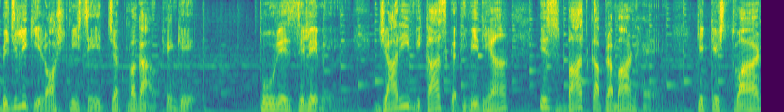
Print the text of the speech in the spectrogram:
बिजली की रोशनी से जगमगा उठेंगे। पूरे ज़िले में जारी विकास गतिविधियाँ इस बात का प्रमाण है कि किश्तवाड़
